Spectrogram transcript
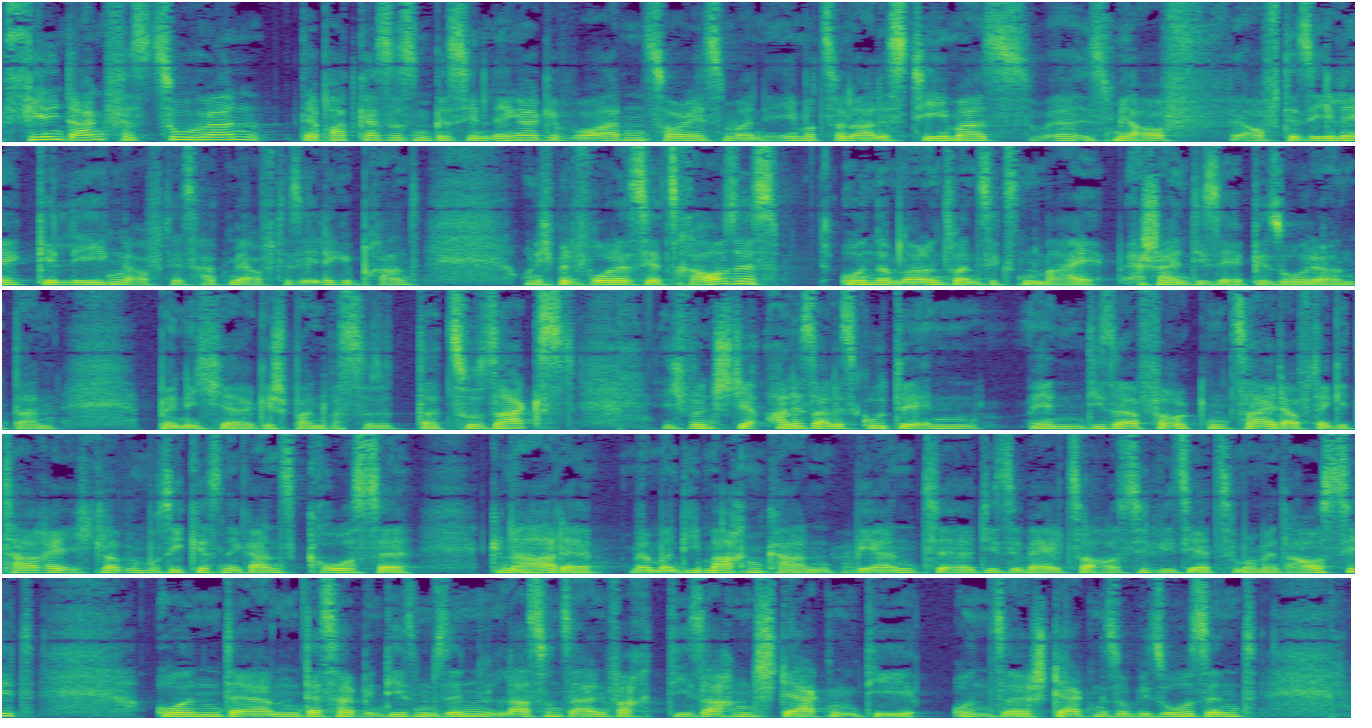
Vielen Dank fürs Zuhören. Der Podcast ist ein bisschen länger geworden. Sorry, es ist ein emotionales Thema. Es äh, ist mir auf, auf der Seele gelegen, auf das hat mir auf der Seele gebrannt. Und ich bin froh, dass es jetzt raus ist. Und am 29. Mai erscheint diese Episode und dann bin ich äh, gespannt, was du dazu sagst. Ich wünsche dir alles, alles Gute in in dieser verrückten Zeit auf der Gitarre. Ich glaube, Musik ist eine ganz große Gnade, wenn man die machen kann, während äh, diese Welt so aussieht, wie sie jetzt im Moment aussieht. Und ähm, deshalb in diesem Sinn, lass uns einfach die Sachen die unsere Stärken sowieso sind,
